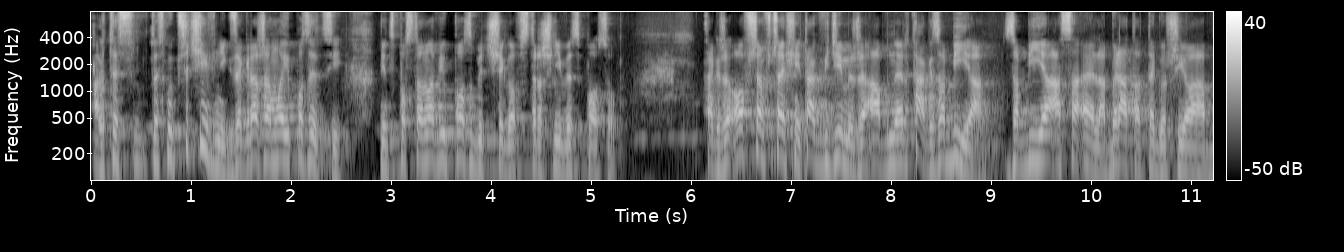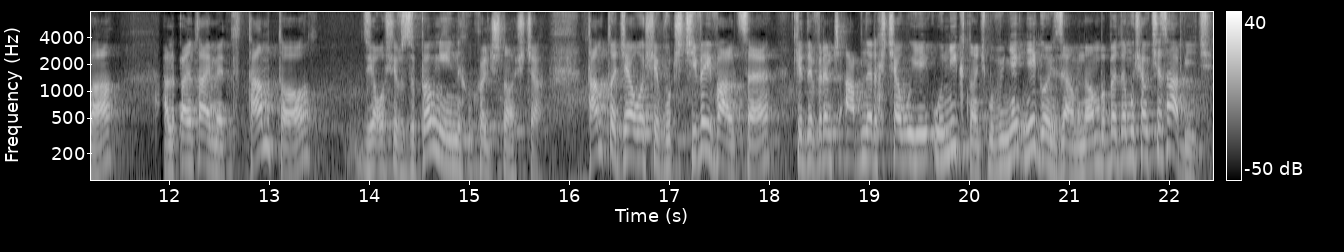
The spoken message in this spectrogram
Ale to jest, to jest mój przeciwnik, zagraża mojej pozycji, więc postanowił pozbyć się go w straszliwy sposób. Także owszem, wcześniej tak widzimy, że Abner tak zabija, zabija Asaela, brata tegoż Joaba, ale pamiętajmy, tamto działo się w zupełnie innych okolicznościach. Tamto działo się w uczciwej walce, kiedy wręcz Abner chciał jej uniknąć. Mówił, nie, nie goń za mną, bo będę musiał cię zabić.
